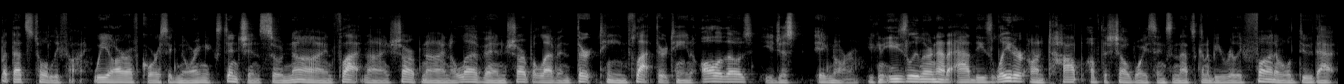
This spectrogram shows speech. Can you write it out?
but that's totally fine. We are of course ignoring extensions. So nine, flat nine, sharp nine, 11, sharp 11, 13, flat 13, all of those, you just ignore them. You can easily learn how to add these later on top of the shell voicings, and that's gonna be really fun, and we'll do that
